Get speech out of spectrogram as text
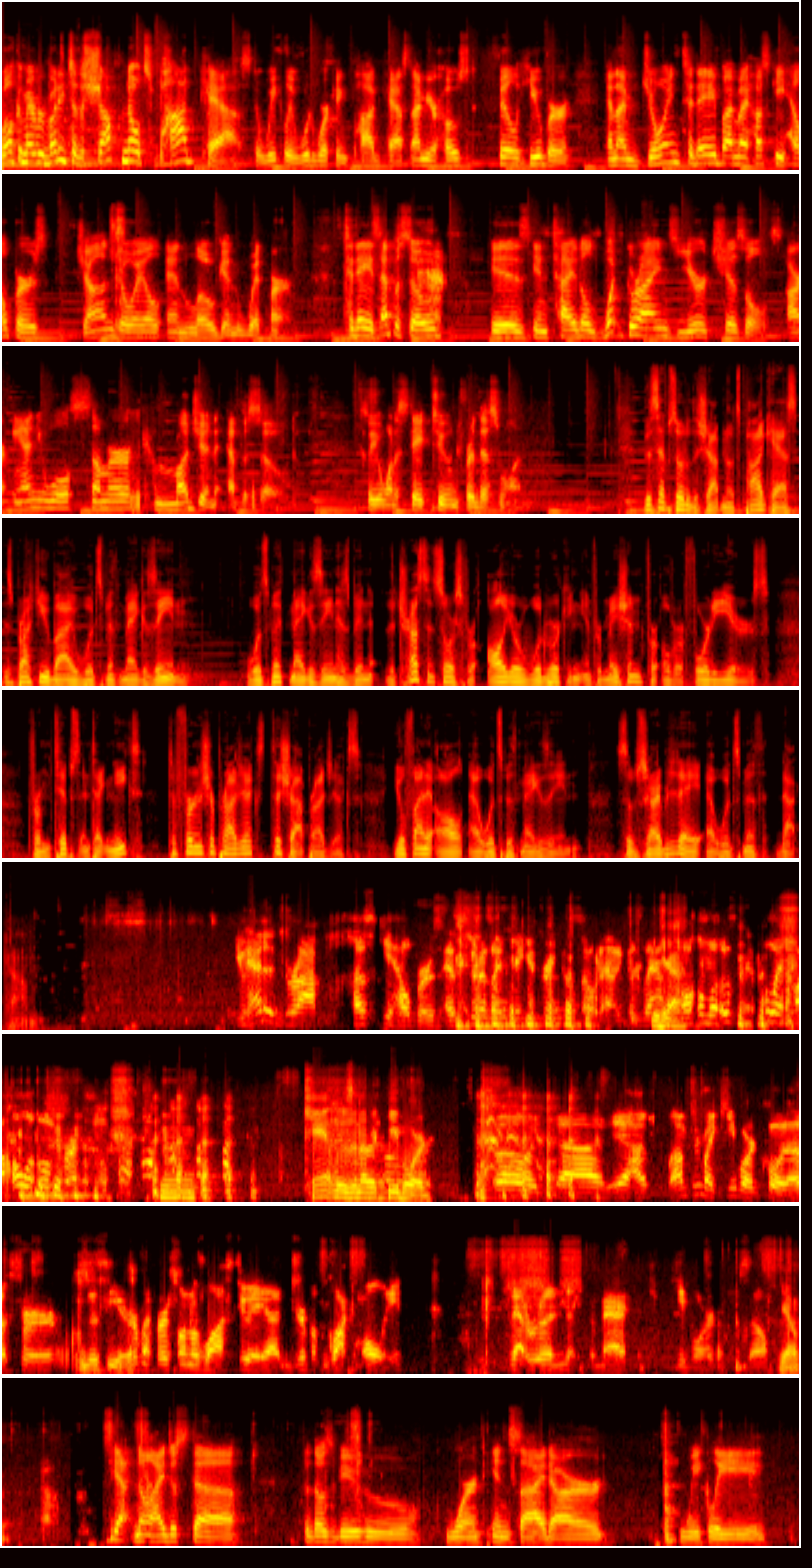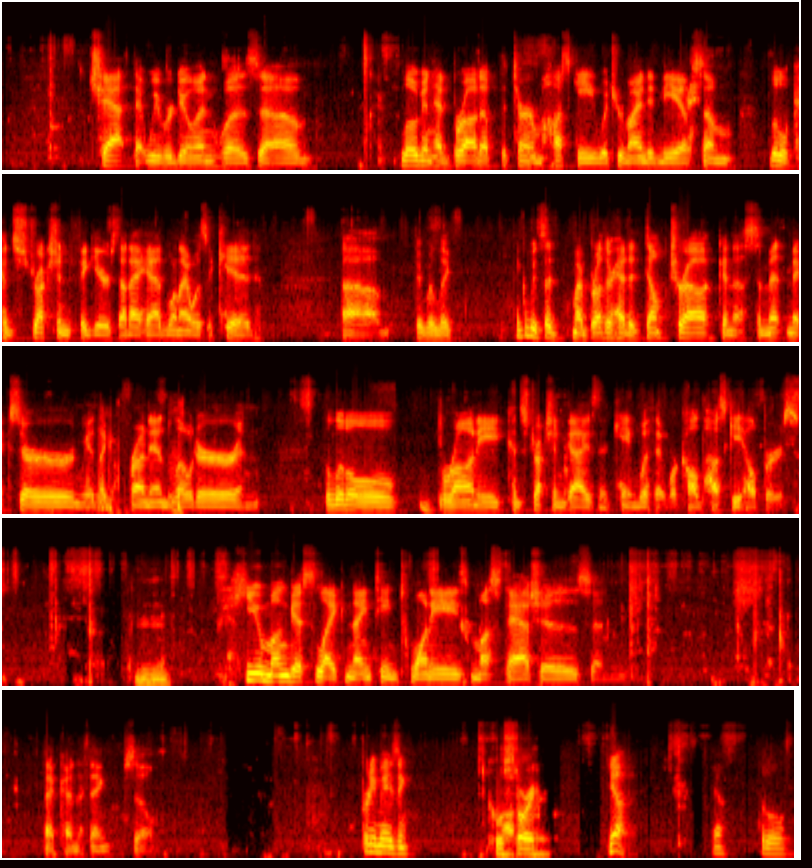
Welcome, everybody, to the Shop Notes Podcast, a weekly woodworking podcast. I'm your host, Phil Huber, and I'm joined today by my Husky helpers, John Doyle and Logan Wittmer. Today's episode is entitled What Grinds Your Chisels, our annual summer curmudgeon episode. So you'll want to stay tuned for this one. This episode of the Shop Notes Podcast is brought to you by Woodsmith Magazine. Woodsmith Magazine has been the trusted source for all your woodworking information for over 40 years. From tips and techniques to furniture projects to shop projects, you'll find it all at Woodsmith Magazine. Subscribe today at woodsmith.com. You had to drop Husky Helpers as soon as I take a drink of soda because that Yeah. almost went all over. Can't lose another keyboard. Oh my god! Yeah, I'm, I'm through my keyboard quota for this year. My first one was lost to a uh, drip of guacamole. That ruined the Mac keyboard. So Yep. Yeah, no, I just, uh, for those of you who weren't inside our weekly chat that we were doing, was um, Logan had brought up the term husky, which reminded me of some little construction figures that I had when I was a kid. Um, they were like, I think we said my brother had a dump truck and a cement mixer, and we had like a front end loader, and the little brawny construction guys that came with it were called husky helpers. Mhm. Humongous, like 1920s mustaches and that kind of thing. So, pretty amazing. Cool story. Yeah, yeah. Little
